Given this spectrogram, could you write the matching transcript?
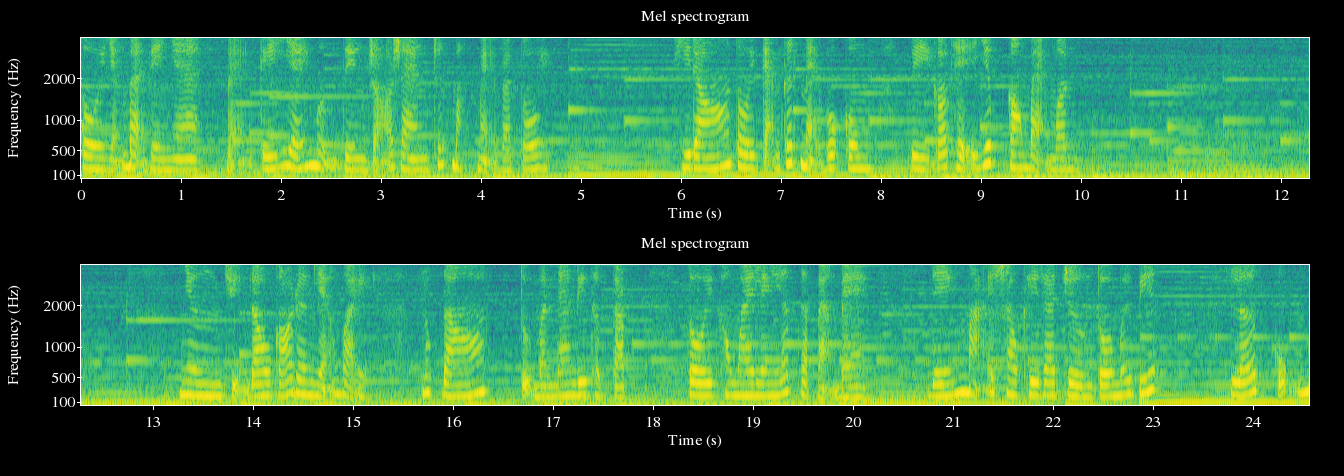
Tôi dẫn bạn về nhà bạn ký giấy mượn tiền rõ ràng trước mặt mẹ và tôi. Khi đó tôi cảm kích mẹ vô cùng vì có thể giúp con bạn mình. Nhưng chuyện đâu có đơn giản vậy. Lúc đó, tụi mình đang đi thực tập. Tôi không ai lên lớp gặp bạn bè. Đến mãi sau khi ra trường tôi mới biết, lớp cũng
